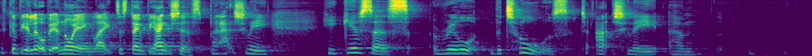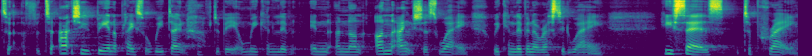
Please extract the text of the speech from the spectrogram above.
it can be a little bit annoying, like just don't be anxious. But actually, he gives us real the tools to actually um, to, to actually be in a place where we don't have to be and we can live in an un, unanxious way. We can live in a rested way. He says to pray.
